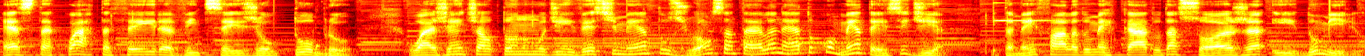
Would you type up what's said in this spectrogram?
esta quarta-feira, 26 de outubro. O agente autônomo de investimentos, João Santaella Neto, comenta esse dia e também fala do mercado da soja e do milho.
